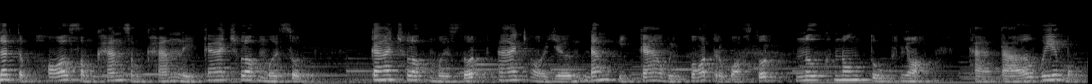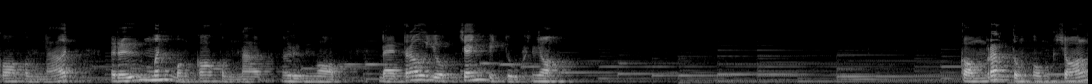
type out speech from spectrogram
លទ្ធផលសំខាន់សំខាន់នៃការឆ្លោះមើលស៊ុត ការឆ្លោះមើលស៊ុតអាចឲ្យយើងដឹងពីការវិវត្តរបស់ស៊ុតនៅក្នុងទូភ្ញាស់ថាតើវាបង្កកំណើតឬមិនបង្កកំណើតឬងាប់ដែលត្រូវយកចេញពីទូភ្ញាស់កម្រិតទំហំខ្យល់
